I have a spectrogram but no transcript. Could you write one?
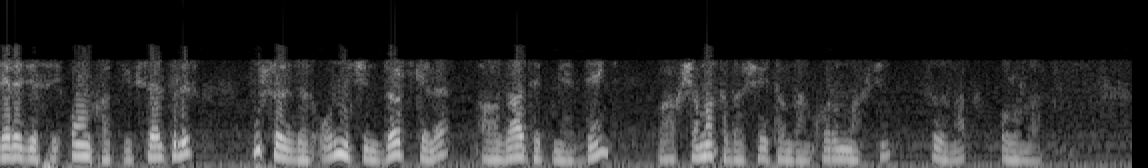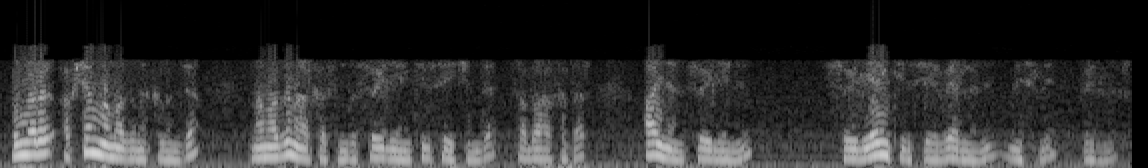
derecesi on kat yükseltilir. Bu sözler onun için dört kere azat etmeye denk ve akşama kadar şeytandan korunmak için sığınak olurlar. Bunları akşam namazını kılınca namazın arkasında söyleyen kimse için de sabaha kadar aynen söyleyenin söyleyen kimseye verilenin misli verilir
